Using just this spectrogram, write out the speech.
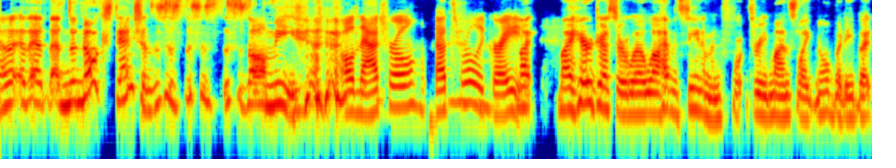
no extensions. This is this is this is all me. all natural. That's really great. My, my hairdresser. Well, well, I haven't seen him in four, three months, like nobody. But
